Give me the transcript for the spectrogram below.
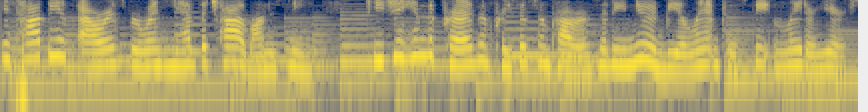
His happiest hours were when he had the child on his knee, teaching him the prayers and precepts and proverbs that he knew would be a lamp to his feet in later years.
